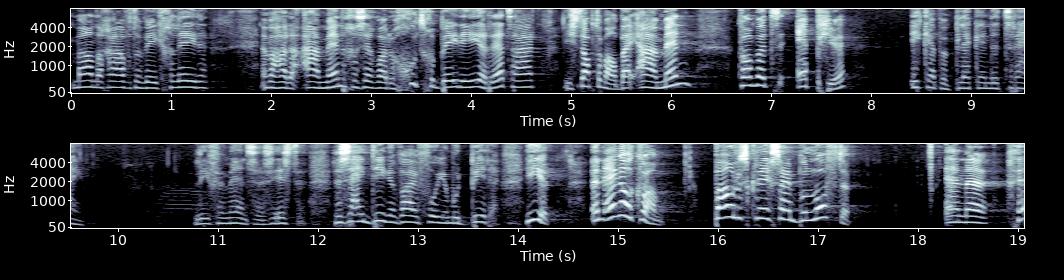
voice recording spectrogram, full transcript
maandagavond een week geleden. En we hadden amen gezegd, we hadden goed gebeden, Heer, red haar. Je snapt hem al, bij amen kwam het appje, ik heb een plek in de trein. Lieve mensen, er zijn dingen waarvoor je moet bidden. Hier, een engel kwam. Paulus kreeg zijn belofte. En uh,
